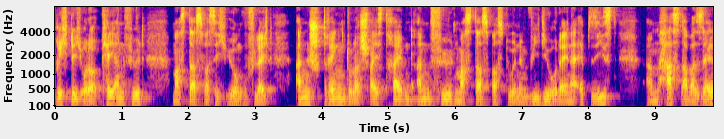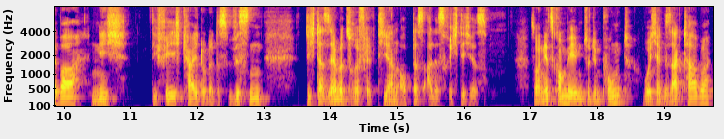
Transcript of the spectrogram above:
richtig oder okay anfühlt, machst das, was sich irgendwo vielleicht anstrengend oder schweißtreibend anfühlt, machst das, was du in einem Video oder in einer App siehst, ähm, hast aber selber nicht die Fähigkeit oder das Wissen, dich da selber zu reflektieren, ob das alles richtig ist. So, und jetzt kommen wir eben zu dem Punkt, wo ich ja gesagt habe,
